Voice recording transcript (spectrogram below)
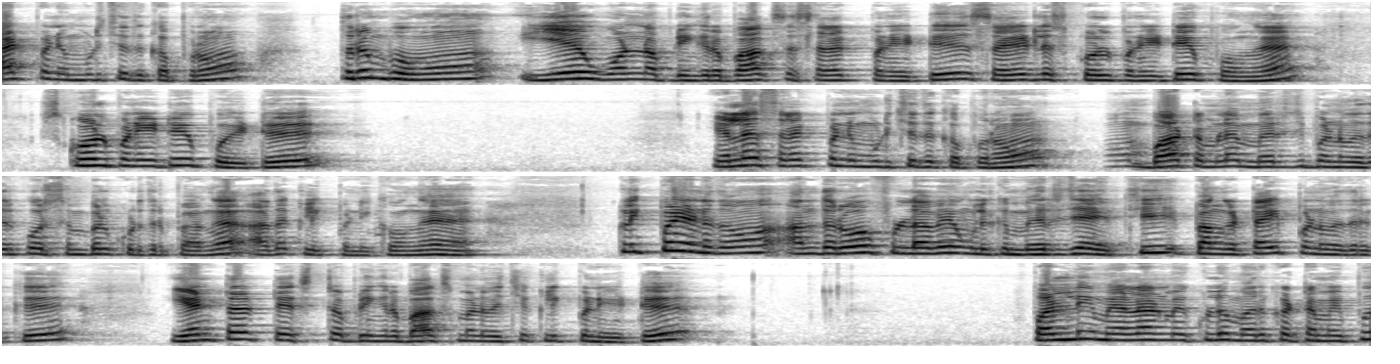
ஆட் பண்ணி முடித்ததுக்கப்புறம் திரும்பவும் ஏ ஒன் அப்படிங்கிற பாக்ஸை செலக்ட் பண்ணிவிட்டு சைடில் ஸ்க்ரோல் பண்ணிகிட்டே போங்க. ஸ்க்ரோல் பண்ணிகிட்டே போயிட்டு எல்லாம் செலக்ட் பண்ணி முடித்ததுக்கப்புறம் பாட்டமில் மெர்ஜ் பண்ணுவதற்கு ஒரு சிம்பிள் கொடுத்துருப்பாங்க. அதை கிளிக் பண்ணிக்கோங்க. கிளிக் பண்ணினதும் அந்த ரோ ஃபுல்லாகவே உங்களுக்கு மெர்ஜ் ஆயிடுச்சு இப்போ அங்கே டைப் பண்ணுவதற்கு என்டர் டெக்ஸ்ட் அப்படிங்கிற பாக்ஸ் மேலே வச்சு கிளிக் பண்ணிவிட்டு பள்ளி மேலாண்மை குழு மறுகட்டமைப்பு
